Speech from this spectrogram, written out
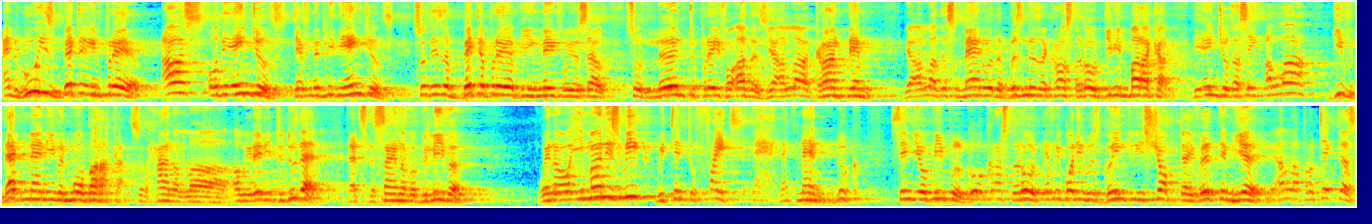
And who is better in prayer? Us or the angels? Definitely the angels. So there's a better prayer being made for yourself. So learn to pray for others. Ya Allah, grant them. Ya Allah, this man with a business across the road, give him barakah. The angels are saying, Allah, give that man even more barakah. Subhanallah. Are we ready to do that? That's the sign of a believer. When our iman is weak, we tend to fight. That man, look, send your people, go across the road. Everybody who's going to his shop, divert them here. May Allah protect us.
